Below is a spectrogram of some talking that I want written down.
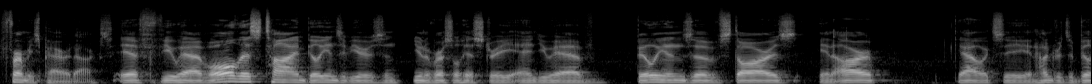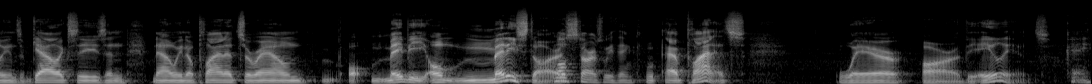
Fermi's paradox. If you have all this time, billions of years in universal history, and you have billions of stars in our galaxy and hundreds of billions of galaxies, and now we know planets around maybe oh, many stars Most stars, we think. have planets. Where are the aliens? Okay.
